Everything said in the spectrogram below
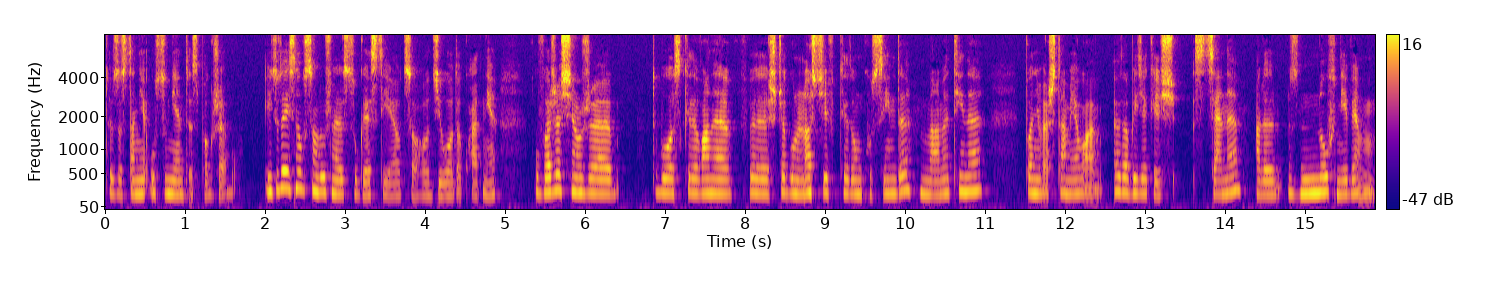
to zostanie usunięty z pogrzebu. I tutaj znów są różne sugestie, o co chodziło dokładnie. Uważa się, że to było skierowane w szczególności w kierunku Cindy, mamy Tiny, ponieważ ta miała robić jakieś sceny, ale znów nie wiem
